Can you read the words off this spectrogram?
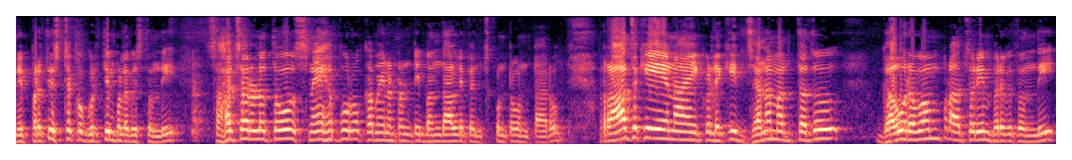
మీ ప్రతిష్టకు గుర్తింపు లభిస్తుంది. సహచరులతో స్నేహపూర్వకమైనటువంటి బంధాలని పెంచుకుంటూ ఉంటారు. రాజకీయ నాయకులకి జన మద్దతు గౌరవం ప్రాచుర్యం పెరుగుతుంది.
